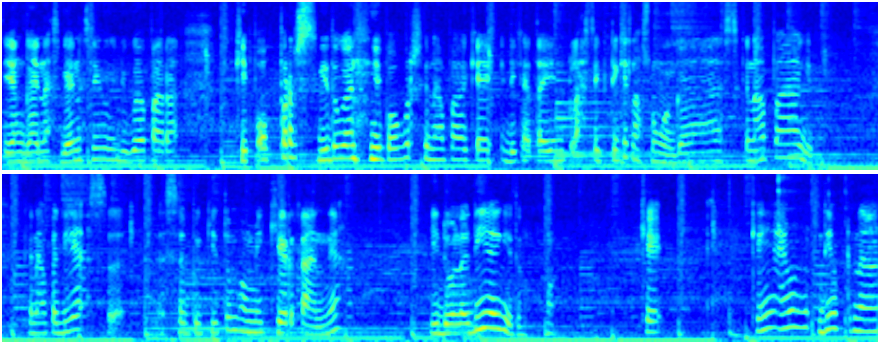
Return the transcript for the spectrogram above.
yang ganas-ganas juga para K-popers gitu kan. K-popers kenapa kayak dikatain plastik dikit langsung ngegas? Kenapa gitu? Kenapa dia se sebegitu memikirkannya idola dia gitu? Kayak kayaknya emang dia pernah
